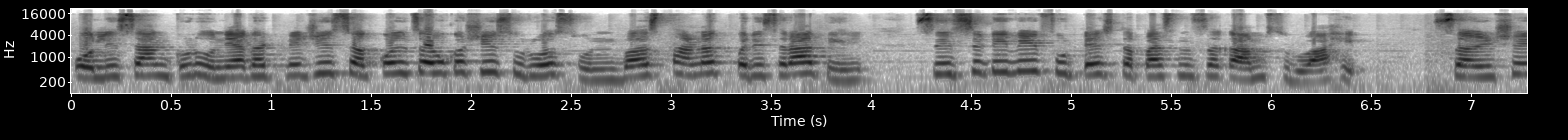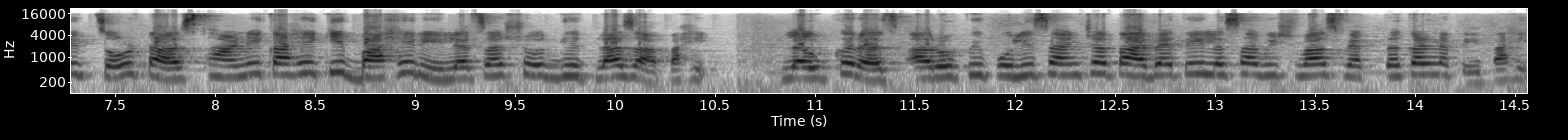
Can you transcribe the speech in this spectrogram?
पोलिसांकडून या घटनेची सखोल चौकशी सुरू असून बस स्थानक परिसरातील सीसीटीव्ही फुटेज तपासण्याचं काम सुरू आहे. संशयित चोरटा स्थानिक आहे की बाहेरील याचा शोध घेतला जात आहे. लवकरच आरोपी पोलिसांच्या ताब्यात येईल असा विश्वास व्यक्त करण्यात येत आहे.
